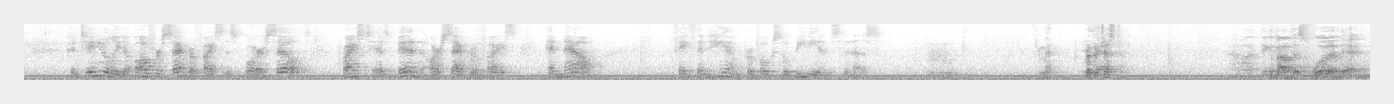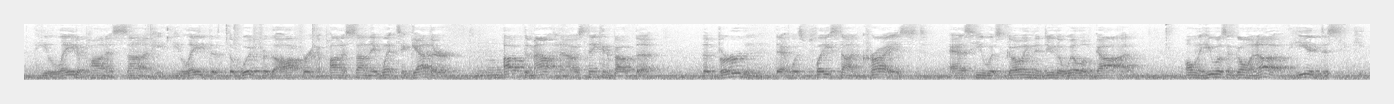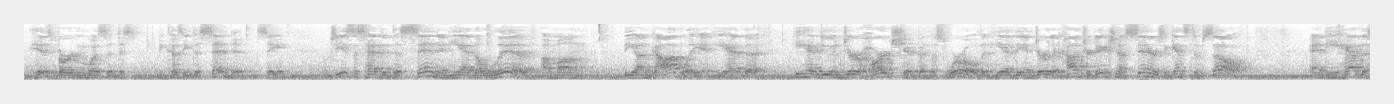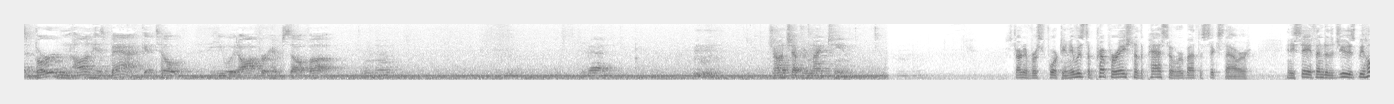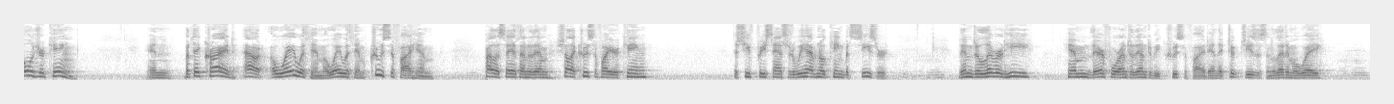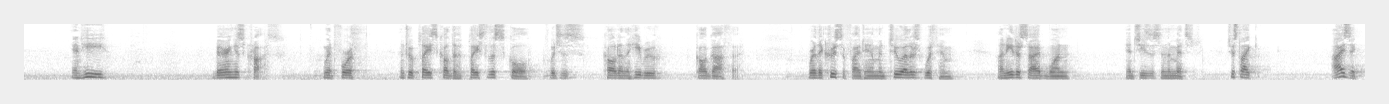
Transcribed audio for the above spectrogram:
continually to offer sacrifices for ourselves, Christ has been our sacrifice, and now faith in Him provokes obedience in us. Mm-hmm. Amen. Brother Amen. Justin? Think about this wood that he laid upon his son. He, he laid the, the wood for the offering upon his son. They went together up the mountain, and I was thinking about the the burden that was placed on Christ as he was going to do the will of God. Only he wasn't going up. He had dis, his burden was dis, because he descended. See, Jesus had to descend, and he had to live among the ungodly, and he had to he had to endure hardship in this world, and he had to endure the contradiction of sinners against himself. And he had this burden on his back until he would offer himself up. Amen. John chapter 19. Starting at verse 14. It was the preparation of the Passover about the sixth hour. And he saith unto the Jews, Behold your king. And But they cried out, Away with him, away with him, crucify him. Pilate saith unto them, Shall I crucify your king? The chief priests answered, We have no king but Caesar. Then delivered he him therefore unto them to be crucified. And they took Jesus and led him away. And he, bearing his cross, went forth unto a place called the place of the skull, which is called in the Hebrew Golgotha, where they crucified him and two others with him, on either side one, and Jesus in the midst. Just like Isaac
